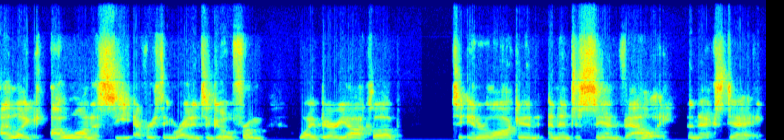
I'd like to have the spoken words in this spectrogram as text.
I like I want to see everything, right? And to go from White Bear Yacht Club to Interlachen and then to Sand Valley the next day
